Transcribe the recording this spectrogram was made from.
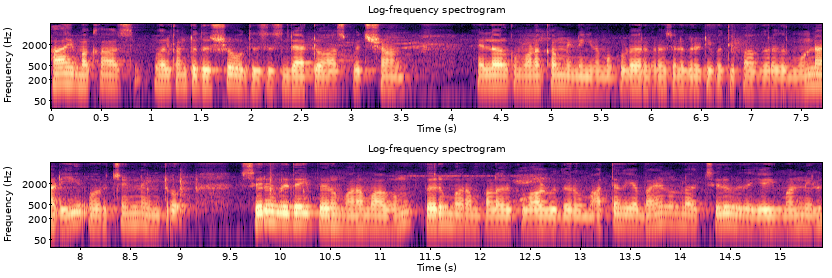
ஹாய் மக்காஸ் welcome to the show this is dare to ask with Shaan எல்லாருக்கும் வணக்கம். இன்றைக்கி நம்ம கூட இருக்கிற செலிப்ரிட்டி பற்றி பார்க்குறதுக்கு முன்னாடி ஒரு சின்ன இன்ட்ரோ சிறு விதை பெரும் மரமாகும். பெருமரம் பலருக்கு வாழ்வு தரும். அத்தகைய பயனுள்ள சிறு விதையை மண்ணில்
